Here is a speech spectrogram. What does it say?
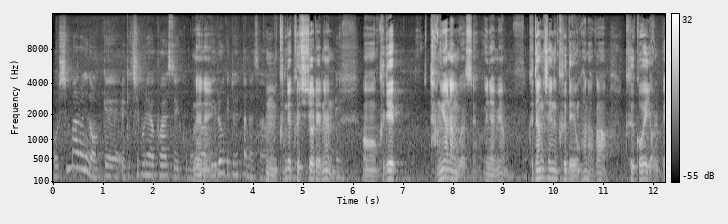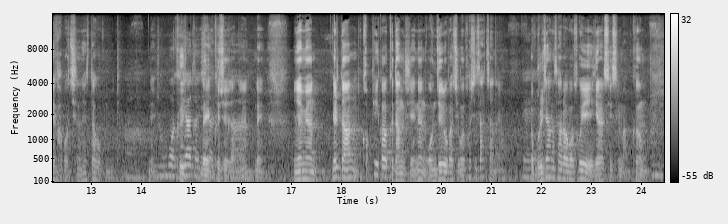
뭐 10만 원이 넘게 이렇게 지불해야 구할 수 있고 뭐 네네. 이러기도 했다면서요. 음 근데 그 시절에는 네. 어 그게 당연한 거였어요 왜냐면 그 당시에는 그 내용 하나가 그거의 10배 값어치는 했다고 봅니다 아, 네. 정보가 그, 귀하던 네, 시절이니까. 그 시절잖아요. 네. 왜냐면 일단 커피가 그 당시에는 원재료가 지금 훨씬 쌌잖아요. 네. 그러니까 물장사라고 소위 얘기할 수 있을 만큼 음.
